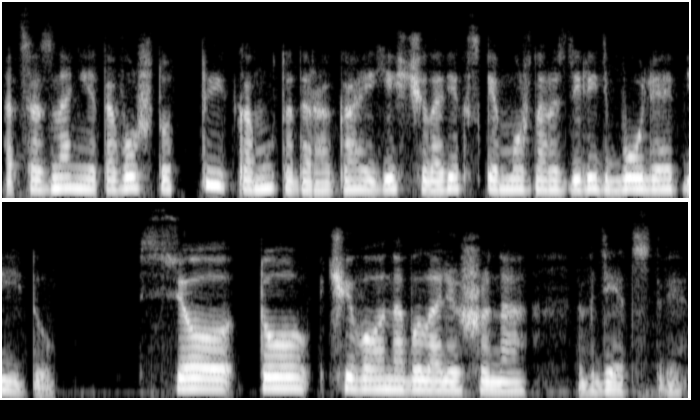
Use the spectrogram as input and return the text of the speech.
от сознания того, что ты кому-то дорогая, есть человек, с кем можно разделить боль и обиду. Все то, чего она была лишена в детстве.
